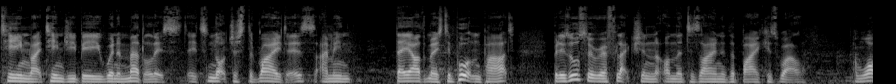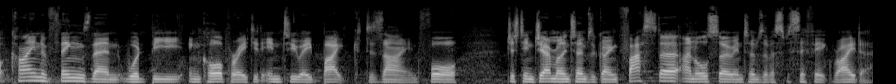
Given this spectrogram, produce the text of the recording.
team like Team GB win a medal, it's, it's not just the riders. I mean, they are the most important part, but it's also a reflection on the design of the bike as well. And what kind of things then would be incorporated into a bike design for just in general in terms of going faster and also in terms of a specific rider?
